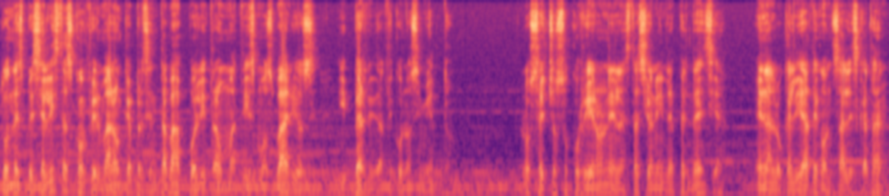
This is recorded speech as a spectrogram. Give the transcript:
donde especialistas confirmaron que presentaba politraumatismos varios y pérdida de conocimiento. Los hechos ocurrieron en la estación Independencia, en la localidad de González Catán,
